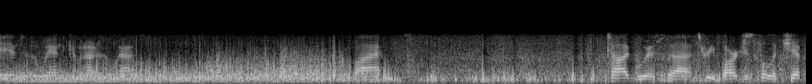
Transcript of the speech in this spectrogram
right into the wind coming out of the west. By tug with uh, three barges full of chips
